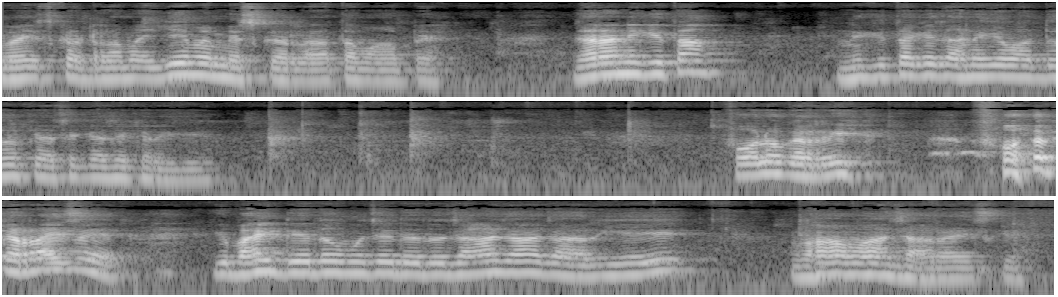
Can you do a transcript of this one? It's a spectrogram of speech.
भाई इसका ड्रामा ये मैं मिस कर रहा था वहाँ पे। जाना निकिता? निकिता के जाने के बाद देखो कैसे कैसे करेगी। फॉलो कर रही। फॉलो कर रहा है इसे? कि भाई दे दो मुझे दे दो। जहाँ जहाँ जा रही है ये वहाँ वहाँ जा रहा है इसके।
